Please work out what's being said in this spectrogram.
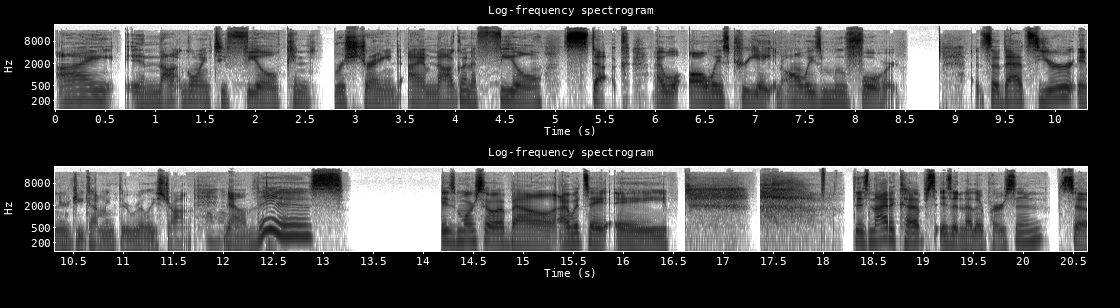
I am not going to feel con- restrained. I am not going to feel stuck. I will always create and always move forward. So that's your energy coming through really strong. Mm-hmm. Now, this is more so about, I would say, a. This Knight of Cups is another person. So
